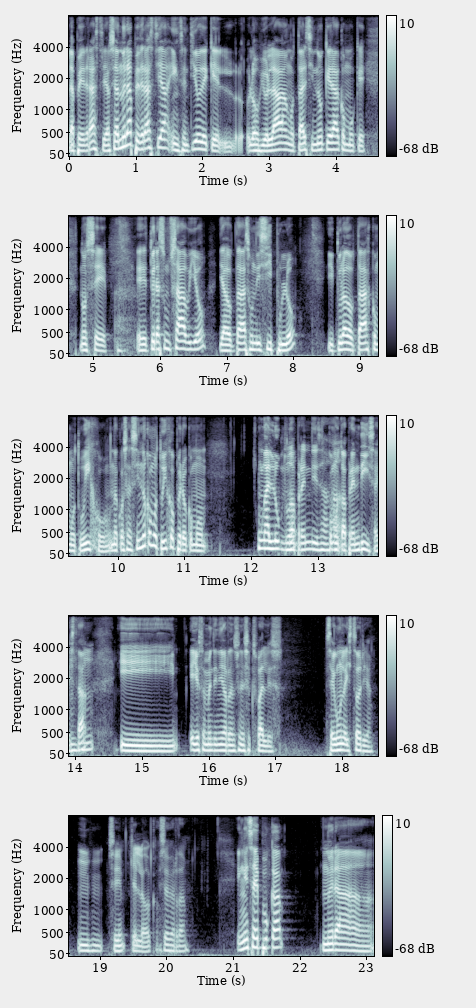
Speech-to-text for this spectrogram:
la pedrastia. O sea, no era pedrastia en sentido de que lo- los violaban o tal, sino que era como que, no sé, eh, tú eras un sabio y adoptabas un discípulo y tú lo adoptabas como tu hijo, una cosa así. No como tu hijo, pero como un Tu alumno, aprendiz, como tu aprendiz, ahí está. Y ellos también tenían relaciones sexuales, según la historia. Sí, Qué loco. eso es verdad. En esa época no era...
